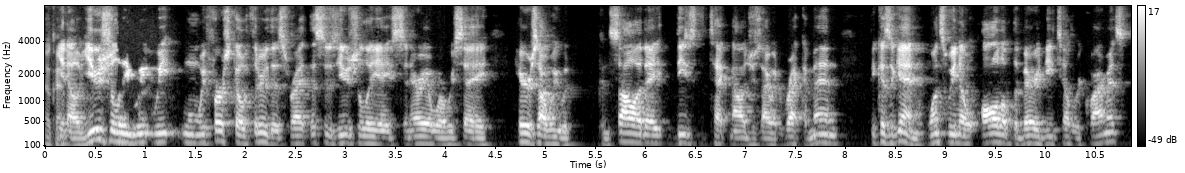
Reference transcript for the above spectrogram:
Okay. You know, usually we, we when we first go through this, right? This is usually a scenario where we say, here's how we would consolidate. These are the technologies I would recommend. Because again, once we know all of the very detailed requirements,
